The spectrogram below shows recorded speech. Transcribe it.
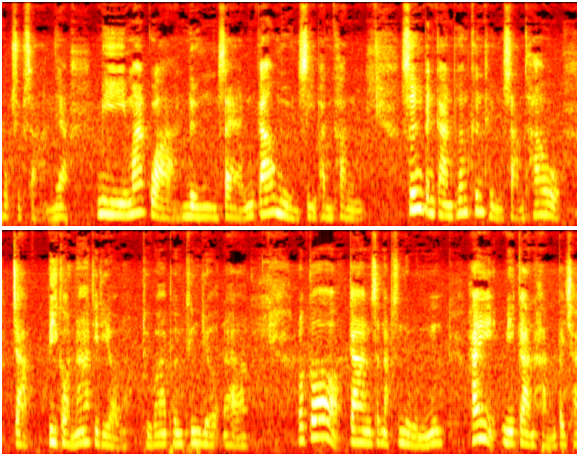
2563 เนี่ย มีมากกว่า 194,000 คัน ซึ่งเป็นการเพิ่มขึ้นถึง 3 เท่าจากปีก่อนหน้าทีเดียว ถือว่าเพิ่มขึ้นเยอะนะคะ แล้วก็การสนับสนุนให้มีการหันไปใช้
